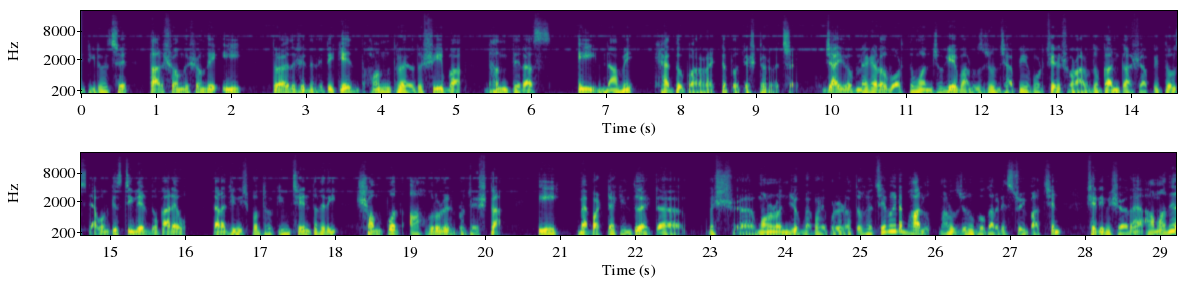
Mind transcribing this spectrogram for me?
এটি রয়েছে। তার সঙ্গে সঙ্গে এই ত্রয়োদশী তিথিটিকে ধন ত্রয়োদশী বা ধনতেরাস এই নামে খ্যাত করার একটা প্রচেষ্টা রয়েছে। যাই হোক না কেন, বর্তমান যুগে মানুষজন ঝাঁপিয়ে পড়ছেন, সোনার দোকান, কাঁসা, পিতল, এমনকি স্টিলের দোকানেও তারা জিনিসপত্র কিনছেন। তাদের এই সম্পদ আহরণের প্রচেষ্টা, এই ব্যাপারটা কিন্তু একটা বেশ মনোরঞ্জক ব্যাপারে পরিণত হয়েছে এবং এটা ভালো। মানুষজন উপকার নিশ্চয়ই পাচ্ছেন সেটি বিষয় নয়। আমাদের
